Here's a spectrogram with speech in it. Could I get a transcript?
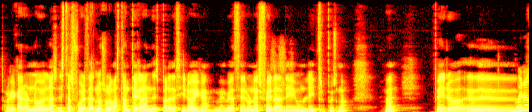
porque claro, no, las- estas fuerzas no son lo bastante grandes para decir, oiga, me voy a hacer una esfera de un litro. Pues no. Vale. Pero eh, Bueno.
